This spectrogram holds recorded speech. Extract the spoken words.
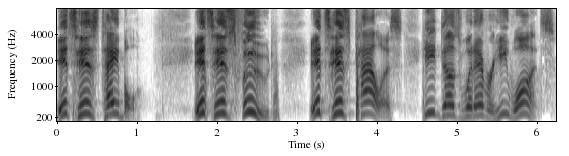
It's his table, it's his food, it's his palace. He does whatever he wants.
